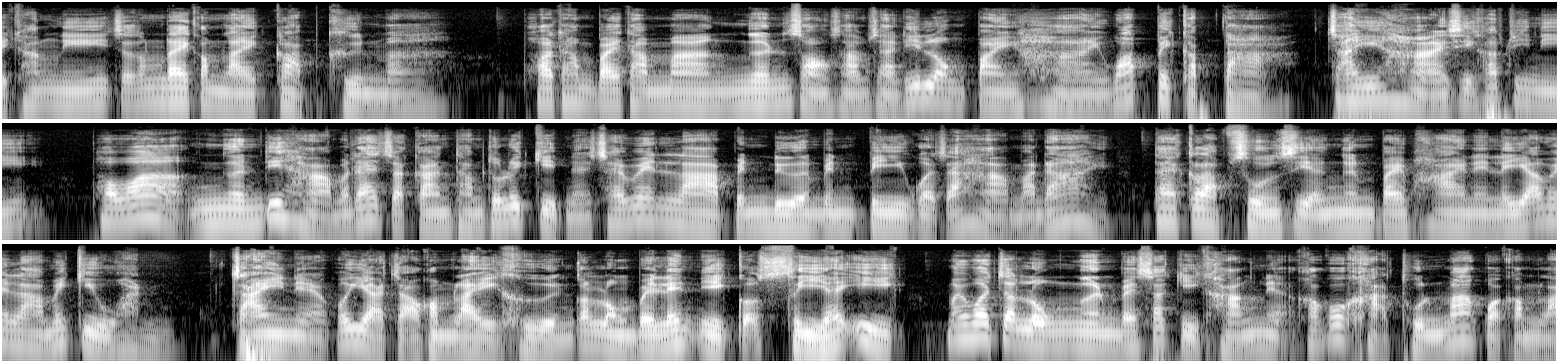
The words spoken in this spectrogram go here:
ดครั้งนี้จะต้องได้กำไรกลับคืนมา พอทำไปทำมาเงิน 2-3แสนที่ลงไปหายวับไปกับตา ใจหายสิครับทีนี้ เพราะว่าเงินที่หามาได้จากการทำธุรกิจเนี่ยใช้เวลาเป็นเดือนเป็นปีกว่าจะหามาได้ แต่กลับสูญเสียเงินไปภายในระยะเวลาไม่กี่วัน ใจเนี่ยก็อยากจะเอากำไรคืน ก็ลงไปเล่นอีกก็เสียอีก ไม่ว่าจะลงเงินไปสักกี่ครั้งเนี่ยเขาก็ขาดทุนมากกว่ากำไร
